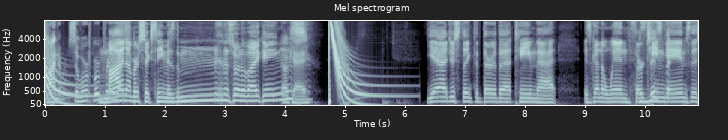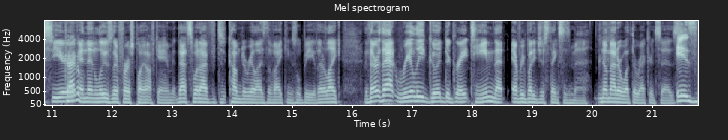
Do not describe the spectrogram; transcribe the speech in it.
My number. So we're we're My much, number six team is the Minnesota Vikings. Okay. Yeah, I just think that they're that team that is going to win 13 the- games this year Can I have a- and then lose their first playoff game. That's what I've come to realize the Vikings will be. They're like they're that really good to great team that everybody just thinks is meh, no matter what the record says. Is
